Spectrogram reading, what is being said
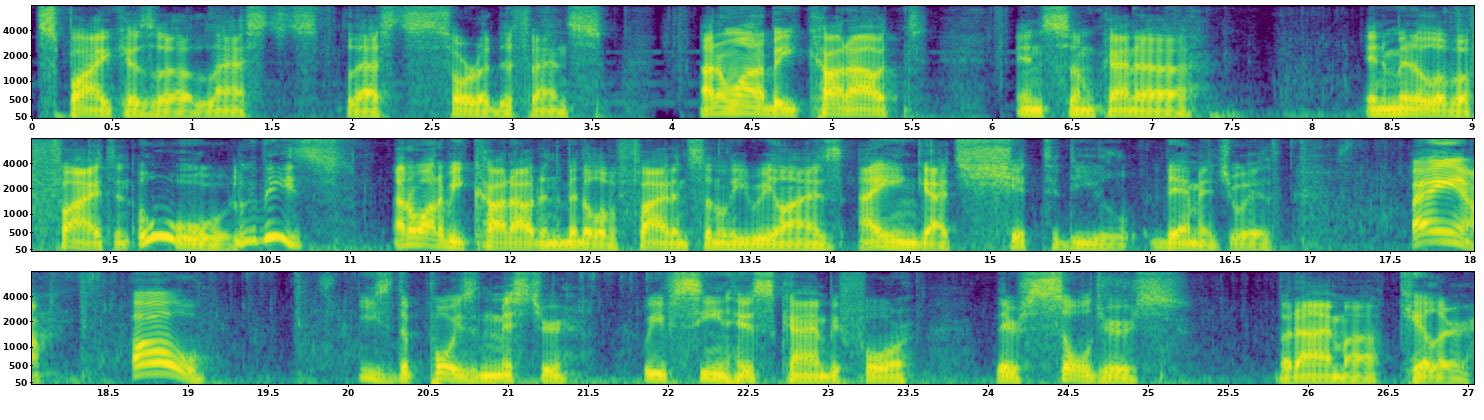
spike as a last, last sort of defense. I don't want to be caught out in some kind of in the middle of a fight and oh look at these. I don't want to be caught out in the middle of a fight and suddenly realize I ain't got shit to deal damage with. Bam! Oh! He's the poison mister. We've seen his kind before. They're soldiers but I'm a killer.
